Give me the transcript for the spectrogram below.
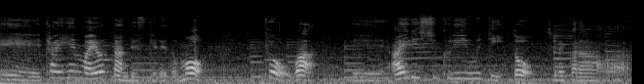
えー、大変迷ったんですけれども今日は、えー、アイリッシュクリームティーとそれから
